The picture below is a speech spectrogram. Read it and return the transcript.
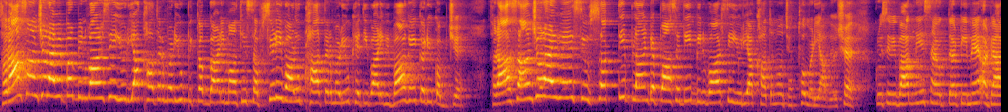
થરા સાંચોર હાઈવે પર બિનવારસે યુરિયા ખાતર મળ્યું, પિકઅપ ગાડીમાંથી સબસિડીવાળું ખાતર મળ્યું, ખેતીવાડી વિભાગે કર્યું કબજે. થરા સાંચોર હાઈવે શિવશક્તિ પ્લાન્ટ પાસેથી બિનવારસી યુરિયા ખાતરનો જથ્થો મળી આવ્યો છે. કૃષિ વિભાગની સંયુક્ત ટીમે અઢાર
